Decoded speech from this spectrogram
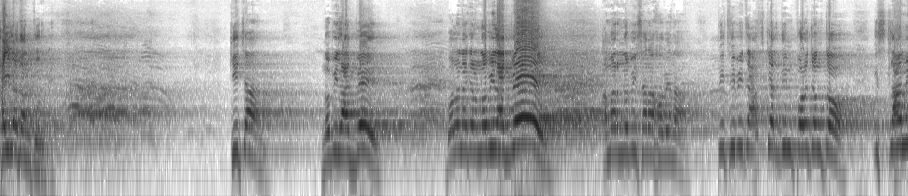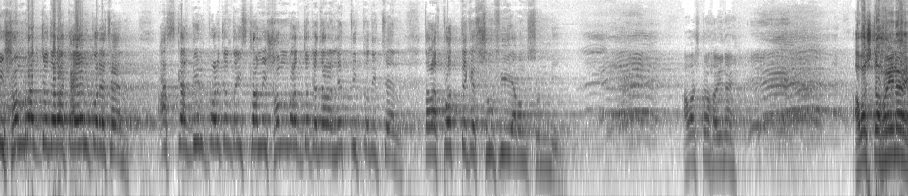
ঢাইলা দান করবে। কি চান? নবী লাগবে? বলে না কেন, নবী লাগবে? আমার নবী ছাড়া হবে না। পৃথিবীতে আজকের দিন পর্যন্ত ইসলামী সাম্রাজ্য যারা কায়েম করেছেন, আজকের দিন পর্যন্ত ইসলামী সাম্রাজ্যকে যারা নেতৃত্ব দিচ্ছেন, তারা প্রত্যেকে সুফি এবং সুন্নি। আওয়াজটা হয় নাই? আওয়াজটা হয় নাই?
